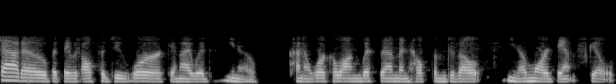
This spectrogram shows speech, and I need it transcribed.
shadow, but they would also do work and I would, you know, kind of work along with them and help them develop, you know, more advanced skills.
